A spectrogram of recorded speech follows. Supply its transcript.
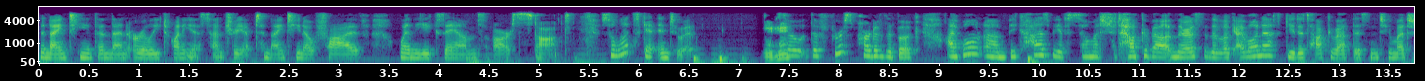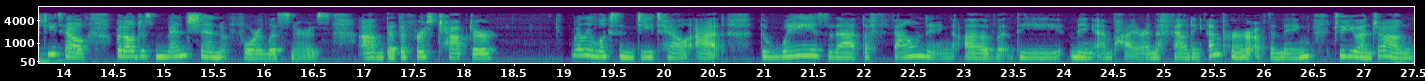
the 19th and then early 20th century up to 1905 when the exams are stopped. So let's get into it. Mm-hmm. So the first part of the book, I won't, um, because we have so much to talk about in the rest of the book, I won't ask you to talk about this in too much detail, but I'll just mention for listeners um, that the first chapter really looks in detail at the ways that the founding of the Ming Empire and the founding emperor of the Ming, Zhu Yuanzhang,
